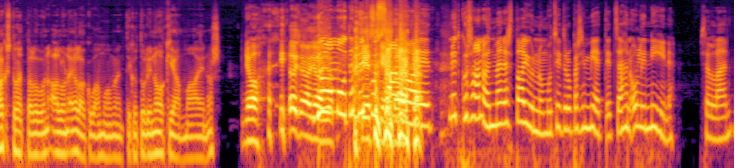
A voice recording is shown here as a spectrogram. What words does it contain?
2000-luvun alun elokuvamomentti, kun tuli Nokian mainos. Joo, joo, joo, joo. Joo, muuten nyt kun sanoit, nyt kun sanoit, mä en edes tajunnut, mutta sitten rupesin miettimään, että sehän oli niin sellainen...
